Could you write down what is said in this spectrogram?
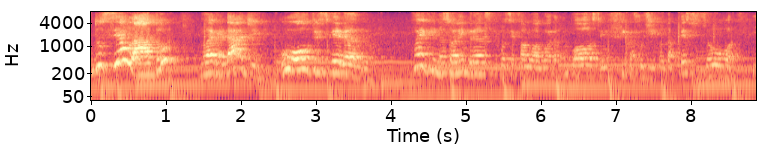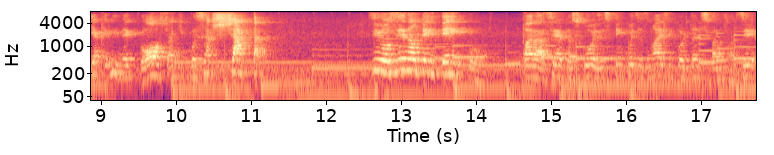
do seu lado, não é verdade? O outro esperando. Vai vir na sua lembrança que você falou agora não posso, e fica fugindo da pessoa, e aquele negócio, que coisa chata. Se você não tem tempo para certas coisas, tem coisas mais importantes para fazer,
